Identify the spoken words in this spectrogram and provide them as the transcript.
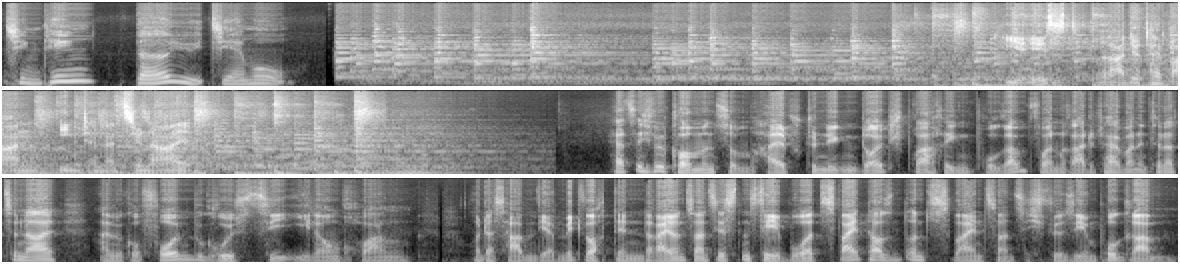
请听德语节目。Hier ist Radio Taiwan International. Herzlich willkommen zum halbstündigen deutschsprachigen Programm von Radio Taiwan International. Am Mikrofon begrüßt Sie Ilon Huang. Und das haben wir am Mittwoch, den 23. Februar 2022 für Sie im Programm.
